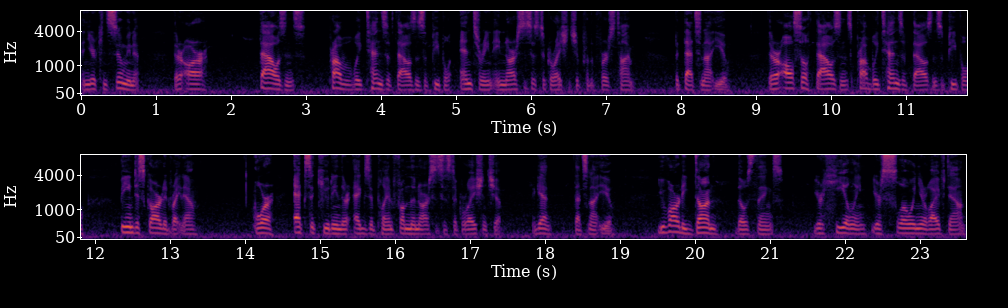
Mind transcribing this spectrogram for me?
and you're consuming it, there are thousands, probably tens of thousands of people entering a narcissistic relationship for the first time, but that's not you. There are also thousands, probably tens of thousands of people being discarded right now or executing their exit plan from the narcissistic relationship. Again, that's not you. You've already done those things. You're healing, you're slowing your life down.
